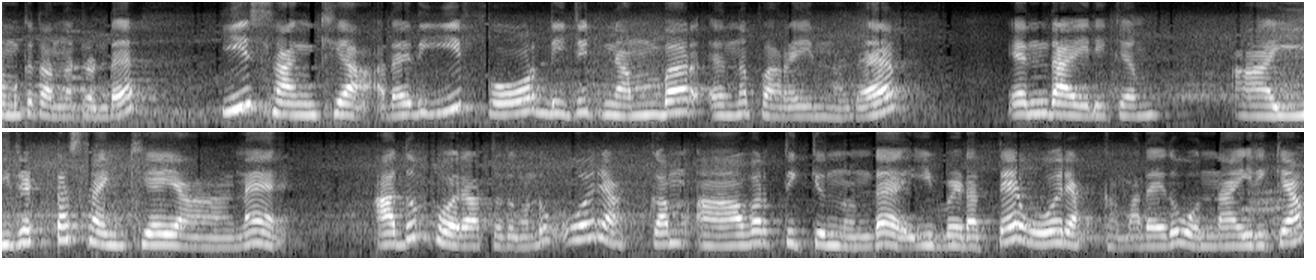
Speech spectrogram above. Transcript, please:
നമുക്ക് തന്നിട്ടുണ്ട്. ഈ സംഖ്യ അതായത് ഈ ഫോർ ഡിജിറ്റ് നമ്പർ എന്ന് പറയുന്നത് എന്തായിരിക്കും? ഇരട്ട സംഖ്യയാണ്. അതും പോരാത്തത് കൊണ്ട് ഒരക്കം ആവർത്തിക്കുന്നുണ്ട്. ഇവിടത്തെ ഒരക്കം അതായത് ഒന്നായിരിക്കാം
